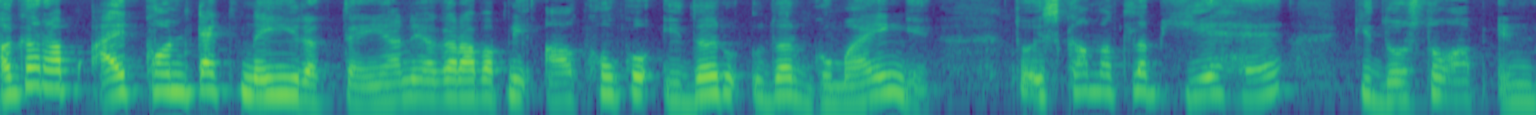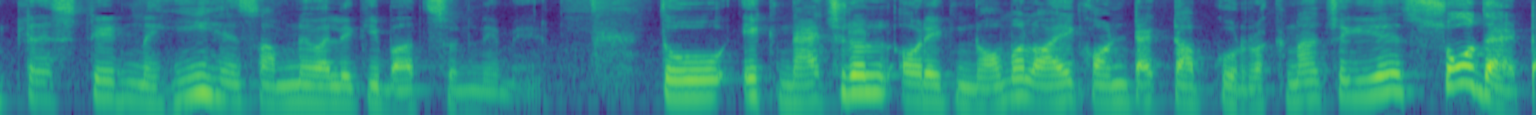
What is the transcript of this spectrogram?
अगर आप आई कांटेक्ट नहीं रखते हैं, यानी अगर आप अपनी आँखों को इधर उधर घुमाएँगे तो इसका मतलब ये है कि दोस्तों, आप इंटरेस्टेड नहीं हैं सामने वाले की बात सुनने में। तो एक नेचुरल और एक नॉर्मल आई कांटेक्ट आपको रखना चाहिए सो so दैट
